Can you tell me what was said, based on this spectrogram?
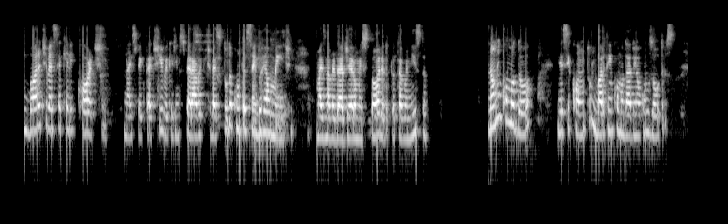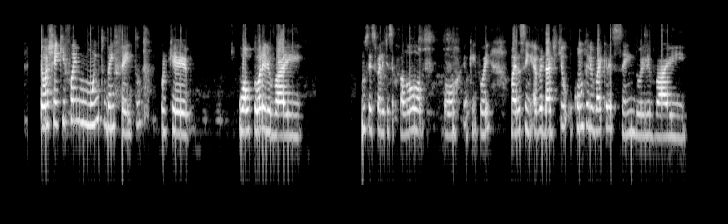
Embora tivesse aquele corte na expectativa, que a gente esperava que tivesse tudo acontecendo realmente, mas na verdade era uma história do protagonista, não me incomodou nesse conto, embora tenha incomodado em alguns outros. Eu achei que foi muito bem feito, porque o autor ele vai não sei se foi a Letícia que falou ou quem foi, mas assim, é verdade que o conto ele vai crescendo, ele vai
